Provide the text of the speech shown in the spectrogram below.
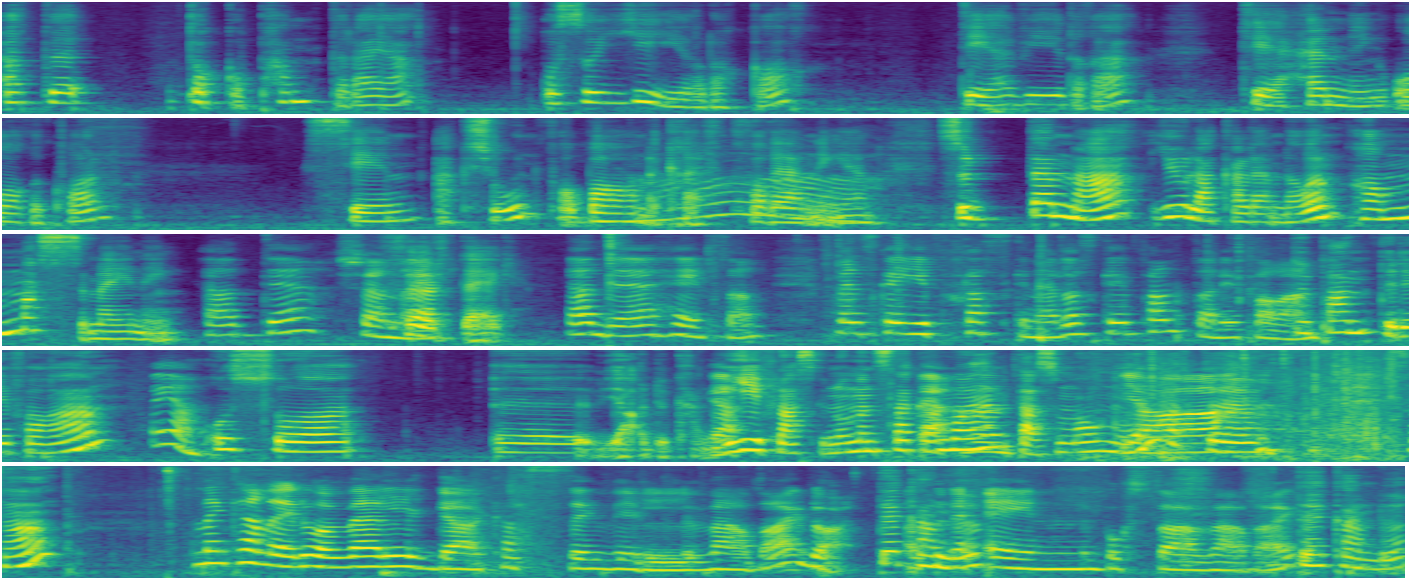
at eh, dere panter dem, og så gir dere det videre til Henning Årekål sin aksjon for Barnekreftforeningen. Så denne julekalenderen har masse mening, Ja, det skjønner jeg. følte jeg. Ja, det er helt sant. Men skal jeg gi flaskene, eller skal jeg pante de Du foran? panter de foran, oh, ja. og så øh, Ja, du kan jo Ja. gi flasken nå, men stakkar Ja, må hente så mange. Ja. vet du. Sant? Men kan jeg da velge hva jeg vil hver dag, da? Det kan altså det er én bokstav hver dag? Det kan du.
